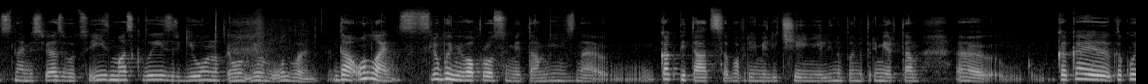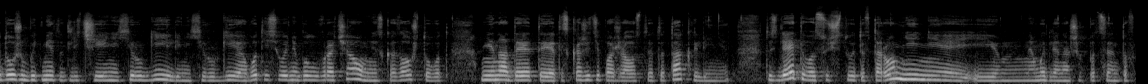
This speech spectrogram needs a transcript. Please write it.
с нами связываются и из Москвы, и из регионов. И, он, и онлайн? Да, онлайн, с любыми вопросами, там, я не знаю, как питаться во время лечения, или, например, там, э, какая, какой должен быть метод лечения, хирургия или не хирургия. А вот я сегодня был у врача, он мне сказал, что вот мне надо это и это, скажите, пожалуйста, это так или нет. То есть для этого существует и второе мнение, и мы для наших пациентов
